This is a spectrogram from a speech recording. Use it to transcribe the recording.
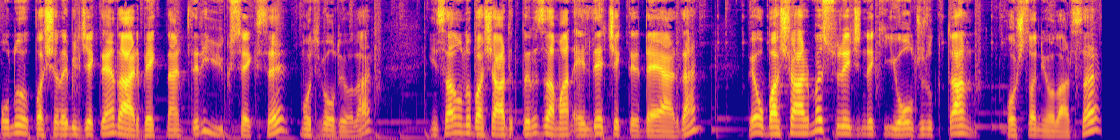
onu başarabileceklerine dair beklentileri yüksekse motive oluyorlar. İnsan onu başardıkları zaman elde edecekleri değerden ve o başarma sürecindeki yolculuktan hoşlanıyorlarsa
